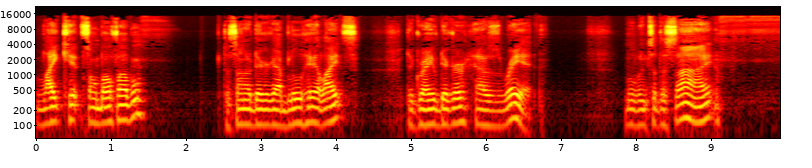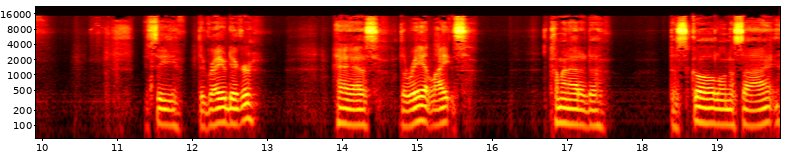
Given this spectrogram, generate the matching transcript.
light kits on both of them. The Son uva Digger got blue headlights. The Grave Digger has red. Moving to the side, you see the Grave Digger has the red lights coming out of the the skull on the side.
